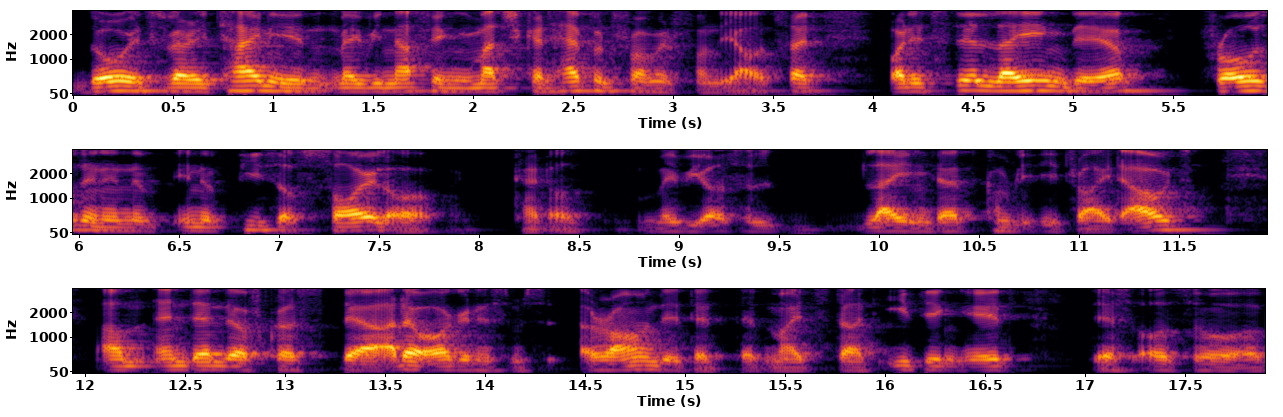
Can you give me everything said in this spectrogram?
though it's very tiny and maybe nothing much can happen from it from the outside, but it's still laying there, frozen in a, in a piece of soil or kind of maybe also lying there completely dried out. Um, and then, of course, there are other organisms around it that, that might start eating it. There's also uh,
